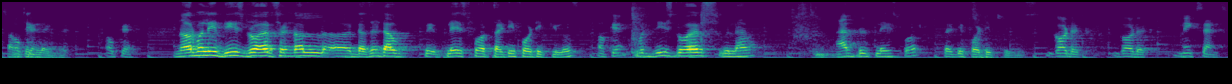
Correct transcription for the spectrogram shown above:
Something Okay. like that. Okay. Normally, these drawers and all uh, doesn't have place for 30 40 kilos, Okay. but these drawers will have ample place for 30 40 kilos. Got it. Got it. Makes sense.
